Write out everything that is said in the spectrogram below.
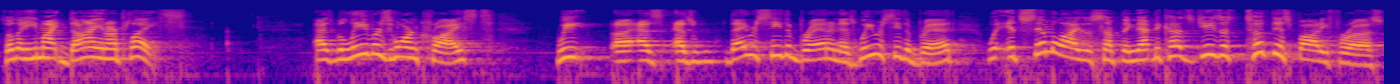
so that he might die in our place. As believers who are in Christ, we, uh, as, as they receive the bread and as we receive the bread, it symbolizes something that because Jesus took this body for us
